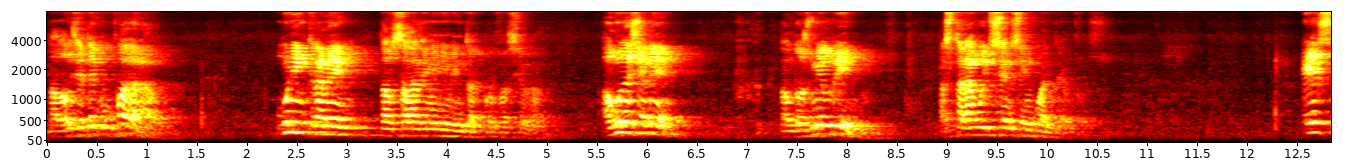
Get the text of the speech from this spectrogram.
de la UGT Confederal, un increment del salari mínim interprofessional. A 1 de gener del 2020 estarà a 850 euros. És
